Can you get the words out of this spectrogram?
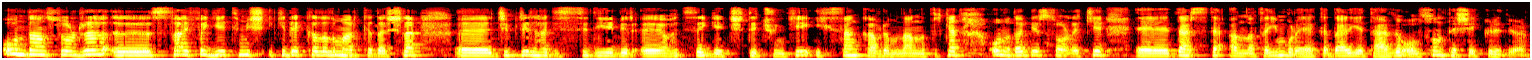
Ondan sonra e, sayfa 72'de kalalım arkadaşlar. E, Cibril hadisi diye bir e, hadise geçti çünkü ihsan kavramını anlatırken onu da bir sonraki e, derste anlatayım. Buraya kadar yeterli olsun. Teşekkür ediyorum.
